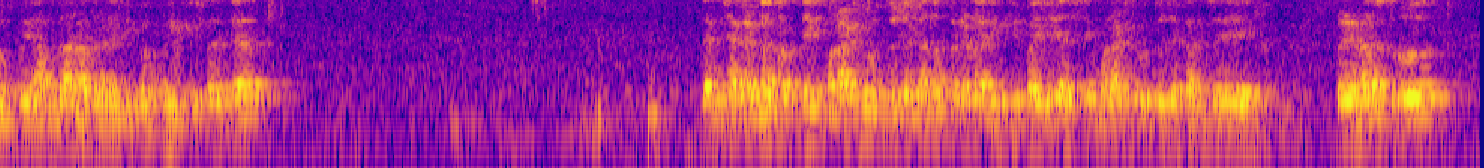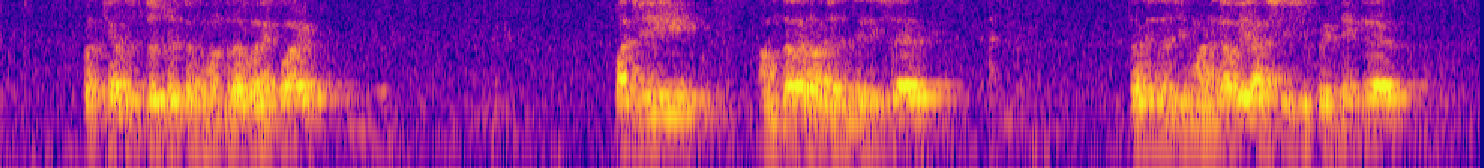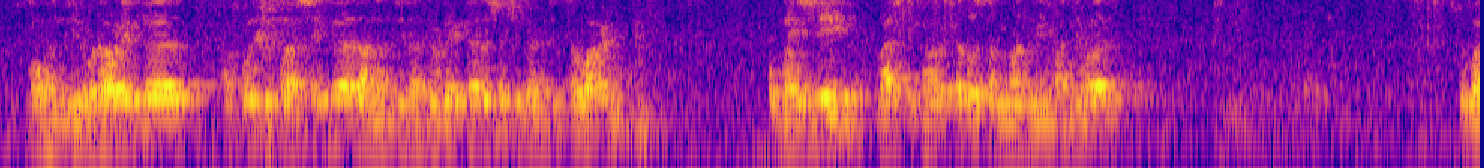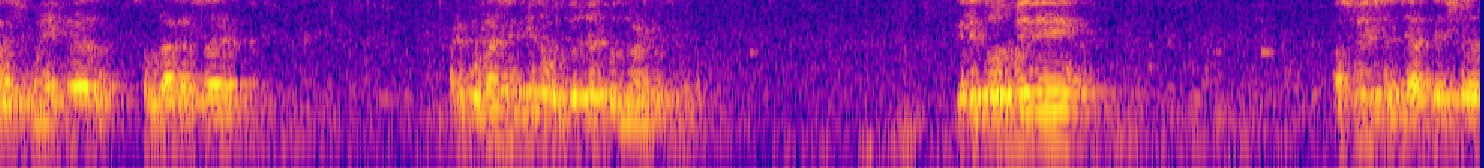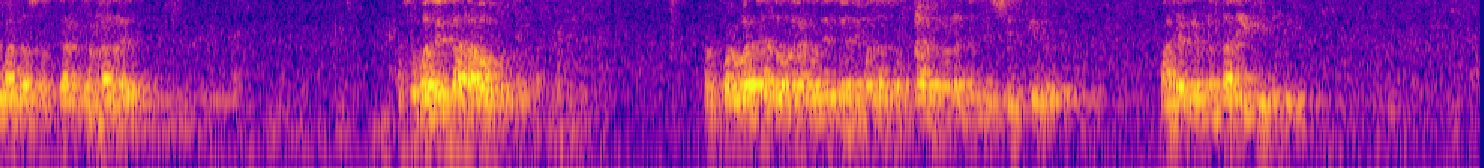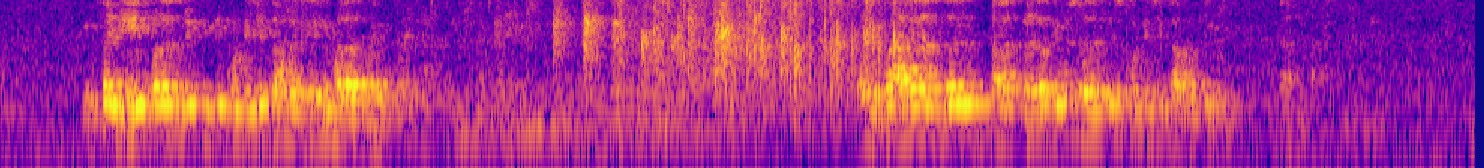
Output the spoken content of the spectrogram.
लोकप्रिय आमदार आदरणीय दीपकभाई केसरकर त्यांच्याकडनं प्रत्येक मराठी उद्योजकांना प्रेरणा घेतली पाहिजे असे मराठी उद्योजकांचे प्रेरणास्त्रोत प्रख्यात उद्योजक हनुमंतराव गायकवाड माजी आमदार राजन तेलीसाहेब रवींद्रजी माणगावे आशिषजी पेडणेकर मोहनजी ओढावडेकर अकोलजी पासेकर आनंदजी नांदेवडेकर शशिकांतजी चव्हाण उमेशजी व्यासपीठावर सर्व सन्माननीय मान्यवर सुभाषजी मयेकर सौदागर सर आणि मोठ्या संख्येनं उद्योजक बंधू आणि भगिनी गेले दोन महिने असोसिएशनचे अध्यक्ष माझा सत्कार करणार आहेत असं मला कानावं होतं. पण परवाच्या दौऱ्यामध्ये त्यांनी माझा सत्कार करण्याचं निश्चित केलं. माझ्याकडनं तारीख घेतली. इथं येईपर्यंत मी किती कोटीची कामं केली मलाच माहीत नाही. पण इथं आल्यानंतर मला कळलं की मी सदतीस कोटीची कामं केली.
